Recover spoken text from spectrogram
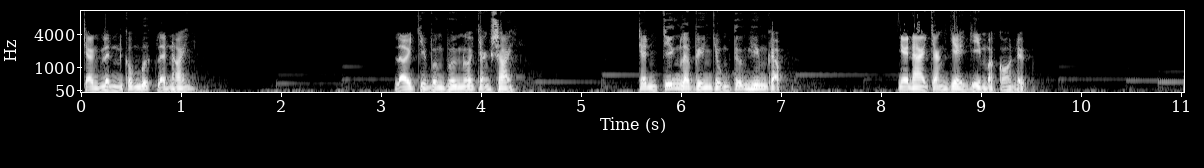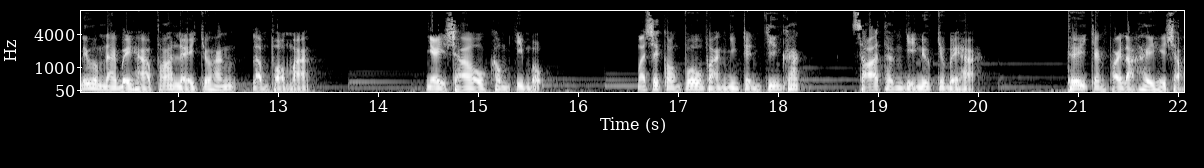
Trần Linh cũng bước lên nói Lời chị Vân Vương nói chẳng sai. Trịnh Chiến là viên dũng tướng hiếm gặp. Ngày nay chẳng dễ gì mà có được. Nếu hôm nay bệ hạ phá lệ cho hắn làm phò mã, Ngày sau không chỉ một, Mà sẽ còn vô vàng những trịnh chiến khác, Xả thân dị nước cho bệ hạ. Thế chẳng phải là hay hay sao?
